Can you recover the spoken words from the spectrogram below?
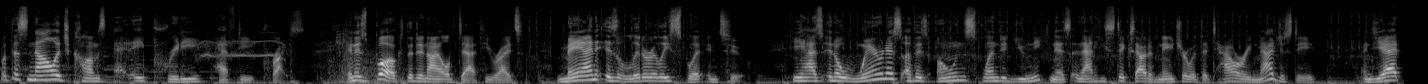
But this knowledge comes at a pretty hefty price. In his book, The Denial of Death, he writes, Man is literally split in two. He has an awareness of his own splendid uniqueness and that he sticks out of nature with a towering majesty, and yet,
